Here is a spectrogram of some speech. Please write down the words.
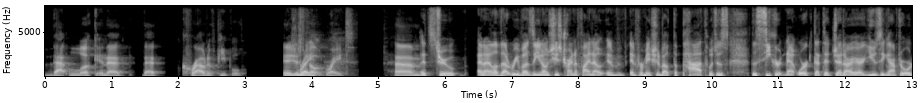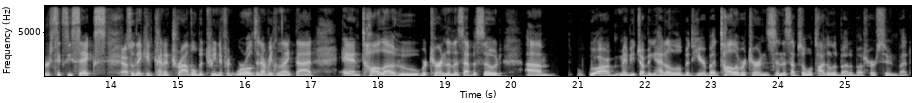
that look and that that crowd of people, and it just Right. felt right. Um, It's true. And I love that Riva's, you know, she's trying to find out inf- information about the Path, which is the secret network that the Jedi are using after Order 66. Yep. So they could kind of travel between different worlds and everything like that. And Tala, who returned in this episode, um, or maybe jumping ahead a little bit here, but Tala returns in this episode. We'll talk a little bit about her soon. But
